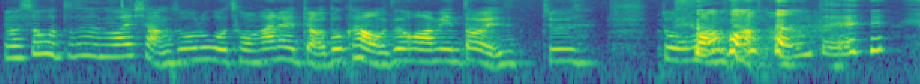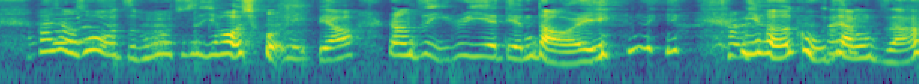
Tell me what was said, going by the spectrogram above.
有时候我真的都在想说，如果从他那个角度看，我这个画面到底是就是多荒唐啊！对，他想说，我只不过就是要求你不要让自己日夜颠倒而已，你你何苦这样子啊？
